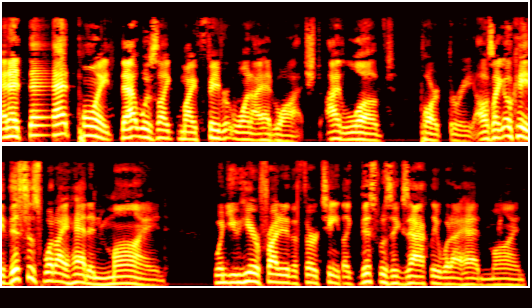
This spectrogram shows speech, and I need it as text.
And at that point, that was like my favorite one I had watched. I loved part three. I was like, okay, this is what I had in mind when you hear Friday the 13th. Like, this was exactly what I had in mind.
